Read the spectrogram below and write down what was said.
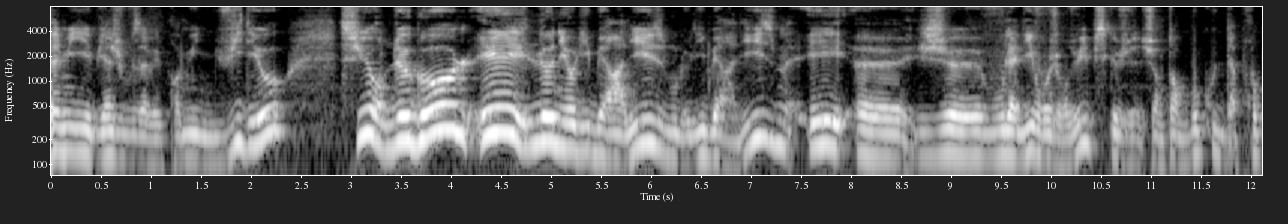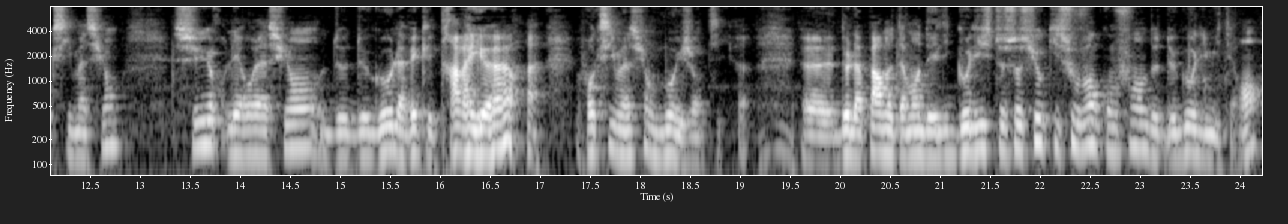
Amis, eh bien je vous avais promis une vidéo sur De Gaulle et le néolibéralisme ou le libéralisme et euh, je vous la livre aujourd'hui puisque j'entends beaucoup d'approximations sur les relations de De Gaulle avec les travailleurs. Approximation, le mot est gentil. Hein. Euh, de la part notamment des gaullistes sociaux qui souvent confondent De Gaulle et Mitterrand.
